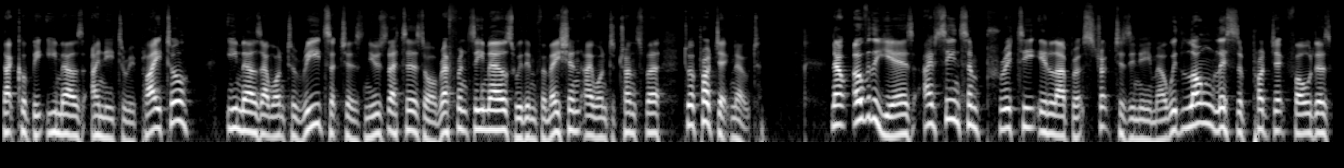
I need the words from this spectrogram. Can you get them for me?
That could be emails I need to reply to, emails I want to read, such as newsletters or reference emails with information I want to transfer to a project note. Now, over the years, I've seen some pretty elaborate structures in email with long lists of project folders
